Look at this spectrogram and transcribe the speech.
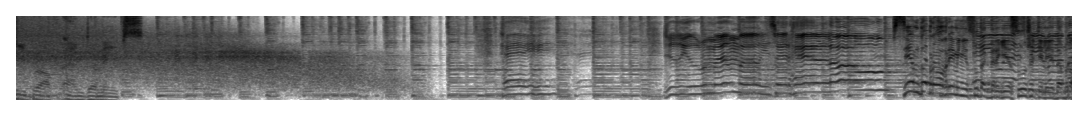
Broth and the Mix. Hey, do you remember we said hello? Всем доброго времени суток, дорогие слушатели, и добро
